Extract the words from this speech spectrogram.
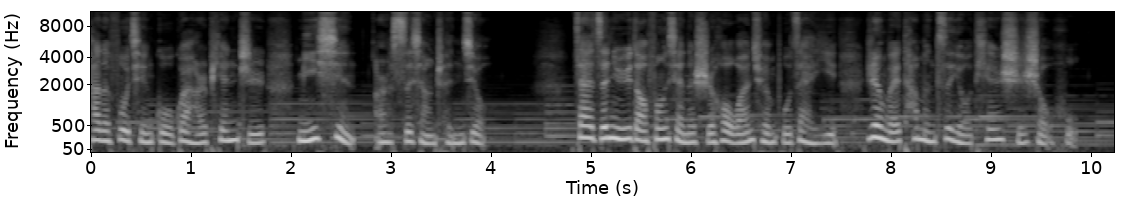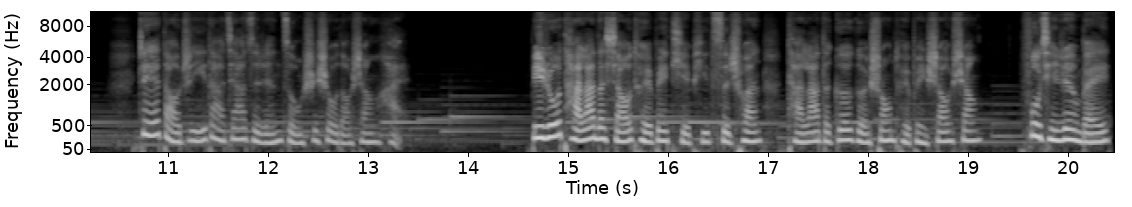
他的父亲古怪而偏执，迷信而思想陈旧，在子女遇到风险的时候完全不在意，认为他们自有天使守护。这也导致一大家子人总是受到伤害，比如塔拉的小腿被铁皮刺穿，塔拉的哥哥双腿被烧伤。父亲认为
